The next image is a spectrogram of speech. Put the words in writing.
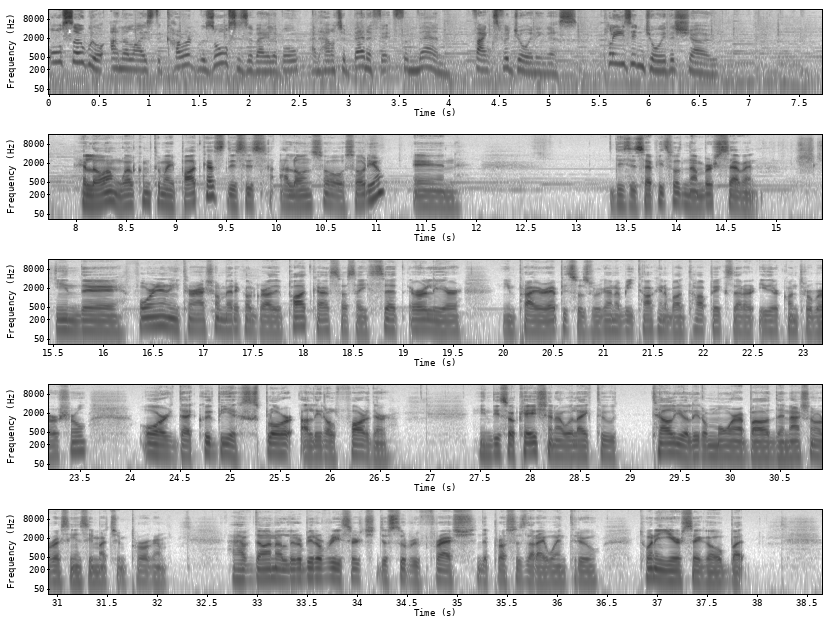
Also, we'll analyse the current resources available and how to benefit from them. Thanks for joining us. Please enjoy the show. Hello and welcome to my podcast. This is Alonso Osorio, and this is episode number seven. In the Foreign and International Medical Graduate Podcast, as I said earlier in prior episodes, we're going to be talking about topics that are either controversial or that could be explored a little further. In this occasion, I would like to tell you a little more about the National Residency Matching Program. I have done a little bit of research just to refresh the process that I went through 20 years ago, but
